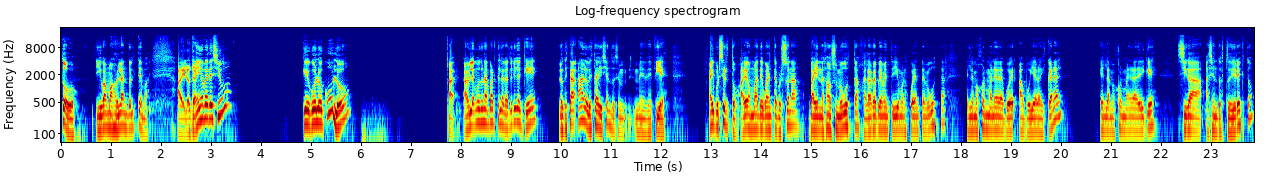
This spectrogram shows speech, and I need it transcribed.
todo. Y vamos hablando del tema. A ver, lo que a mí me pareció que Colo Colo. A ver, hablemos de una parte de la Católica que lo que está. Ah, lo que está diciendo, se me desvié. Ahí, por cierto, habíamos más de 40 personas. Vayan dejando su me gusta. Ojalá rápidamente lleguemos a los 40 me gusta. Es la mejor manera de poder apoyar al canal. Es la mejor manera de que siga haciendo esto directo.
